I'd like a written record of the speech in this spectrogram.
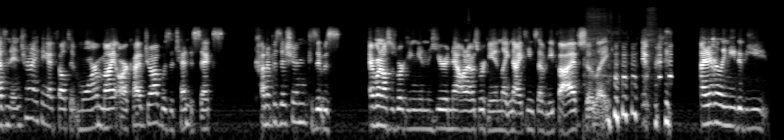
as an intern i think i felt it more my archive job was a 10 to 6 kind of position because it was everyone else was working in the here and now and i was working in like 1975 so like it, i didn't really need to be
